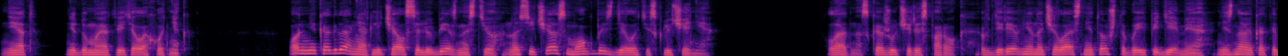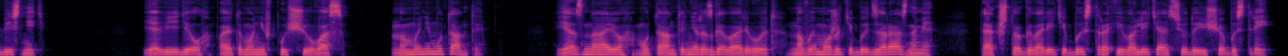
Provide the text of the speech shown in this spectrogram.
«Нет», – не думая, ответил охотник. Он никогда не отличался любезностью, но сейчас мог бы сделать исключение. Ладно, скажу через порог. В деревне началась не то чтобы эпидемия, не знаю, как объяснить. Я видел, поэтому не впущу вас. Но мы не мутанты. Я знаю, мутанты не разговаривают, но вы можете быть заразными. Так что говорите быстро и валите отсюда еще быстрей.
